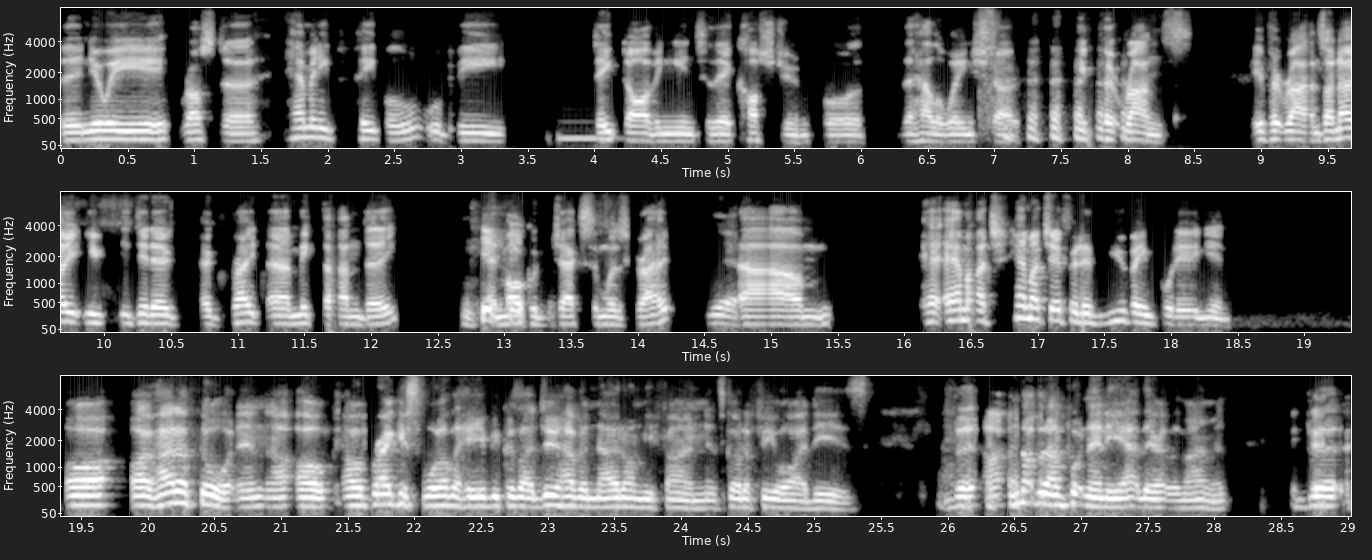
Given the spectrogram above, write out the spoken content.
the Newey roster, how many people will be deep diving into their costume for the Halloween show if it runs? If it runs, I know you, you did a, a great uh, Mick Dundee and Michael Jackson was great. yeah. Um, how much how much effort have you been putting in? Oh, I've had a thought, and I- I'll I'll break a spoiler here because I do have a note on my phone. It's got a few ideas, but uh, not that I'm putting any out there at the moment. But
